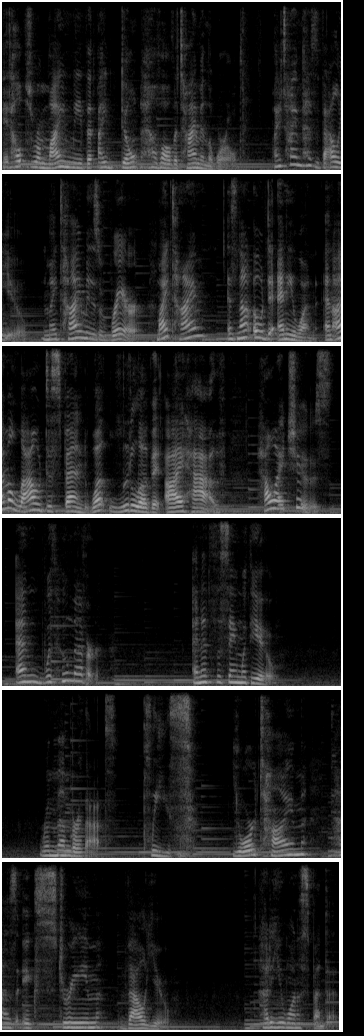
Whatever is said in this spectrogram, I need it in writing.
It helps remind me that I don't have all the time in the world. My time has value. My time is rare. My time is not owed to anyone, and I'm allowed to spend what little of it I have how I choose and with whomever. And it's the same with you. Remember that, please. Your time has extreme value. How do you want to spend it?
